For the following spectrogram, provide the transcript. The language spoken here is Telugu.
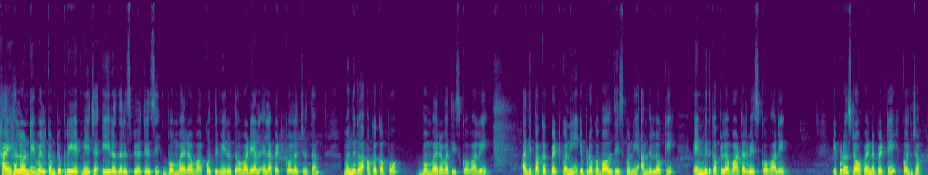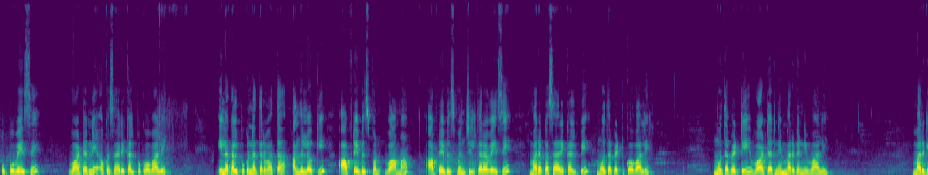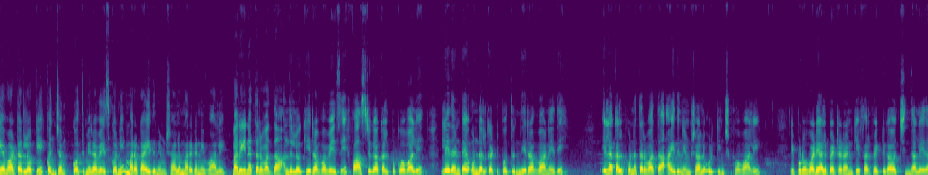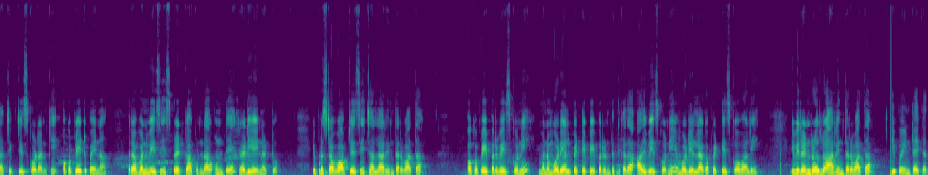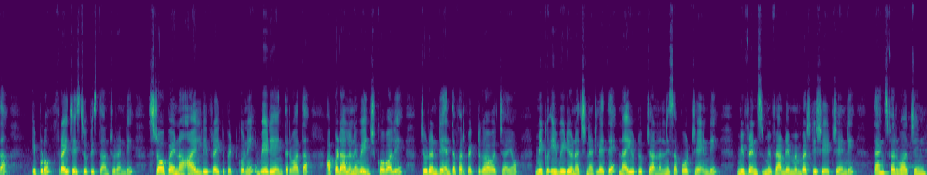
హాయ్ హలో అండి. Welcome to create nature. ఈరోజు రెసిపీ వచ్చేసి బొంబాయి రవ్వ కొత్తిమీరతో వడియాలు ఎలా పెట్టుకోవాలో చూద్దాం. ముందుగా ఒక కప్పు బొంబాయి రవ్వ తీసుకోవాలి. అది పక్కకు పెట్టుకొని ఇప్పుడు ఒక బౌల్ తీసుకొని అందులోకి ఎనిమిది కప్పుల వాటర్ వేసుకోవాలి. ఇప్పుడు స్టవ్ పైన పెట్టి కొంచెం ఉప్పు వేసి వాటర్ని ఒకసారి కలుపుకోవాలి. ఇలా కలుపుకున్న తర్వాత అందులోకి హాఫ్ టేబుల్ స్పూన్ వామ హాఫ్ టేబుల్ స్పూన్ జీలకర్ర వేసి మరొకసారి కలిపి మూత పెట్టుకోవాలి. మూత పెట్టి వాటర్ని మరగనివ్వాలి. మరిగే వాటర్లోకి కొంచెం కొత్తిమీర వేసుకొని మరొక ఐదు నిమిషాలు మరగనివ్వాలి. మరిగిన తర్వాత అందులోకి రవ్వ వేసి ఫాస్ట్గా కలుపుకోవాలి. లేదంటే ఉండలు కట్టిపోతుంది రవ్వ అనేది. ఇలా కలుపుకున్న తర్వాత ఐదు నిమిషాలు ఉడికించుకోవాలి. ఇప్పుడు వడియాలు పెట్టడానికి పర్ఫెక్ట్గా వచ్చిందా లేదా చెక్ చేసుకోవడానికి ఒక ప్లేట్ పైన రవ్వను వేసి స్ప్రెడ్ కాకుండా ఉంటే రెడీ అయినట్టు. ఇప్పుడు స్టవ్ ఆఫ్ చేసి చల్లారిన తర్వాత ఒక పేపర్ వేసుకొని మనం వడియాలు పెట్టే పేపర్ ఉంటుంది కదా అది వేసుకొని వడియల్లాగా పెట్టేసుకోవాలి. ఇవి రెండు రోజులు ఆరిన తర్వాత ఎండిపోయి ఉంటాయి కదా ఇప్పుడు ఫ్రై చేసి చూపిస్తాను చూడండి. స్టవ్ పైన ఆయిల్ డీప్ ఫ్రైకి పెట్టుకొని వేడి అయిన తర్వాత అప్పడాలను వేయించుకోవాలి. చూడండి ఎంత పర్ఫెక్ట్గా వచ్చాయో. మీకు ఈ వీడియో నచ్చినట్లయితే నా యూట్యూబ్ ఛానల్ని సపోర్ట్ చేయండి. మీ ఫ్రెండ్స్ మీ ఫ్యామిలీ మెంబర్స్కి షేర్ చేయండి. Thanks for watching.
